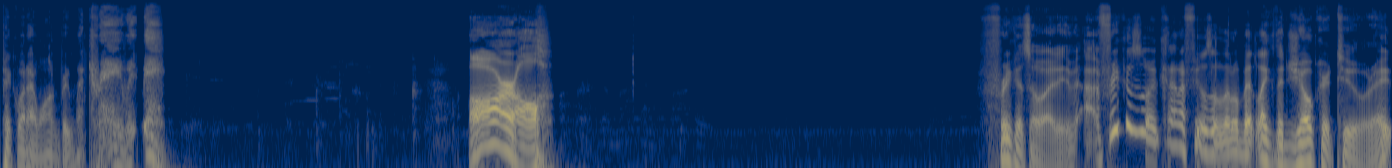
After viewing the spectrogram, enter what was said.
pick what I want, bring my tray with me. Arl. Freakazoid. Uh, Freakazoid kind of feels a little bit like the Joker too, right?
